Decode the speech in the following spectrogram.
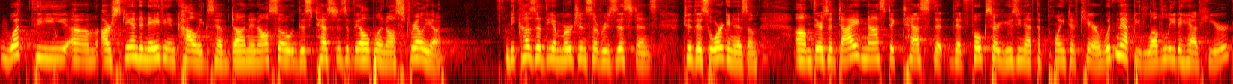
what the, um, our Scandinavian colleagues have done, and also this test is available in Australia, because of the emergence of resistance to this organism, um, there's a diagnostic test that, that folks are using at the point of care. Wouldn't that be lovely to have here?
